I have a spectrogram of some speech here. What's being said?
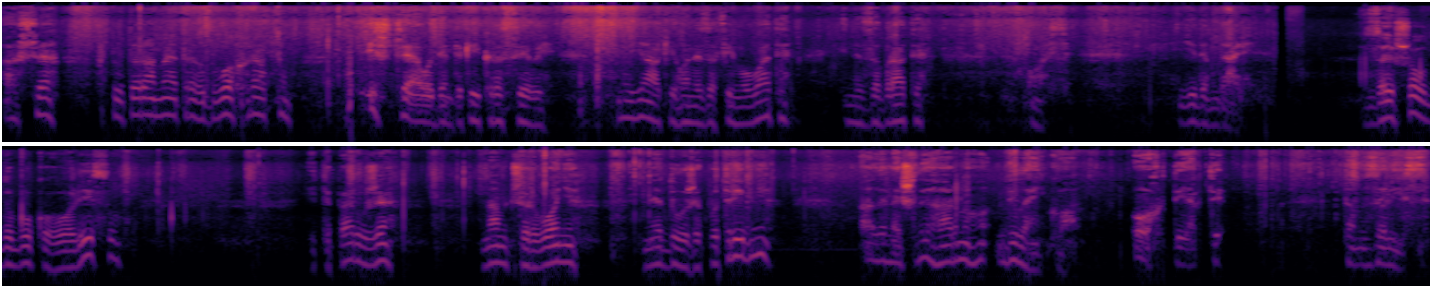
А ще в півтора метра, в двох раптом іще один такий красивий. Ну як його не зафільмувати і не забрати. Ось. Їдемо далі. Зайшов до букового лісу. І тепер уже нам червоні не дуже потрібні, але знайшли гарного біленького. Ох ти, як ти там заліз.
